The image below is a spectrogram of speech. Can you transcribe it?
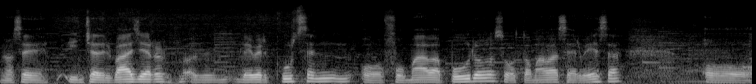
no sé, hincha del Bayer, Leverkusen, o fumaba puros, o tomaba cerveza, o,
